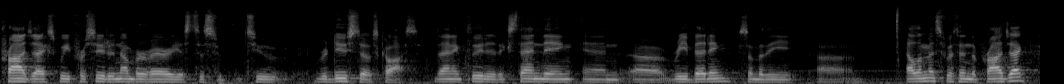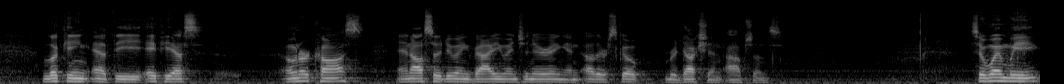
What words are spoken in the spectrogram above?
projects, we pursued a number of areas to, to reduce those costs. That included extending and uh, rebidding some of the um, elements within the project, looking at the APS owner costs, and also doing value engineering and other scope reduction options. So when we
